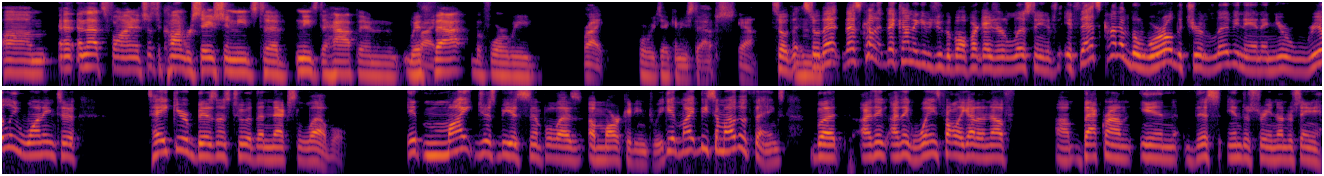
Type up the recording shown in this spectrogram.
Um, and, and that's fine. It's just a conversation needs to needs to happen with right. that before we right before we take any steps. Yeah. So that mm-hmm. so that that's kind of that kind of gives you the ballpark as you're listening. If if that's kind of the world that you're living in and you're really wanting to take your business to the next level, it might just be as simple as a marketing tweak. It might be some other things, but I think I think Wayne's probably got enough um, background in this industry and understanding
